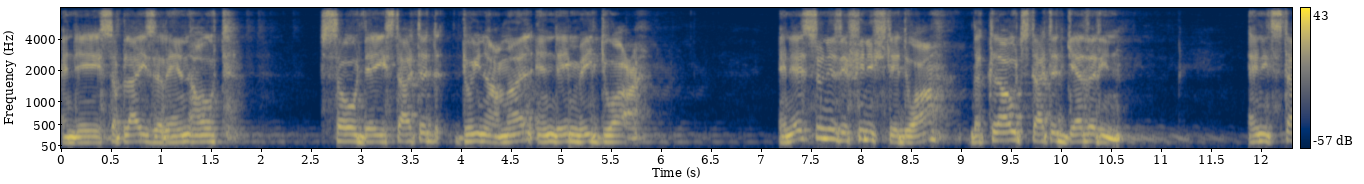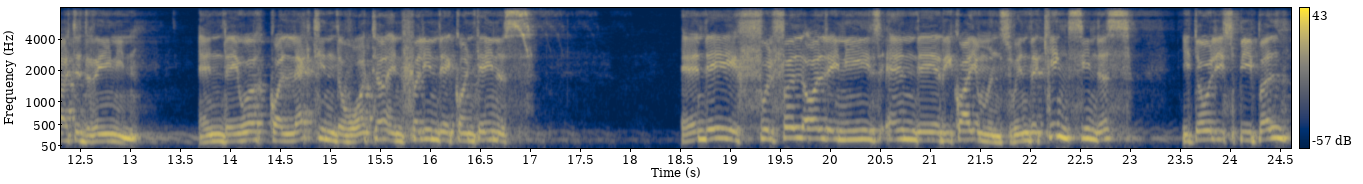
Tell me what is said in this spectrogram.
and the supplies ran out. So they started doing amal and they made dua. And as soon as they finished their dua, the cloud started gathering and it started raining. And they were collecting the water and filling their containers and they fulfill all their needs and their requirements. When the king seen this, he told his people,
